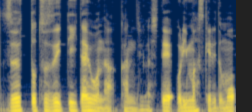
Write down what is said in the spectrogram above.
ずっと続いていたような感じがしておりますけれども、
